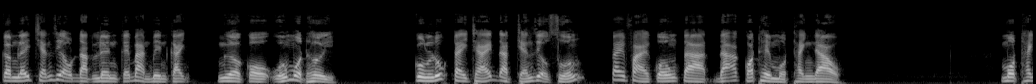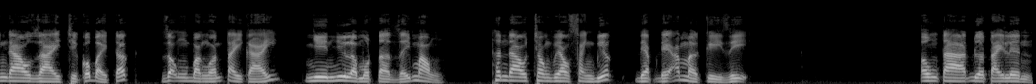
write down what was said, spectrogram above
cầm lấy chén rượu đặt lên cái bàn bên cạnh, ngửa cổ uống một hơi. Cùng lúc tay trái đặt chén rượu xuống, tay phải của ông ta đã có thêm một thanh đào. Một thanh đào dài chỉ có bảy tấc, rộng bằng ngón tay cái, nhìn như là một tờ giấy mỏng. Thân đào trong veo xanh biếc, đẹp đẽ mà kỳ dị. Ông ta đưa tay lên,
